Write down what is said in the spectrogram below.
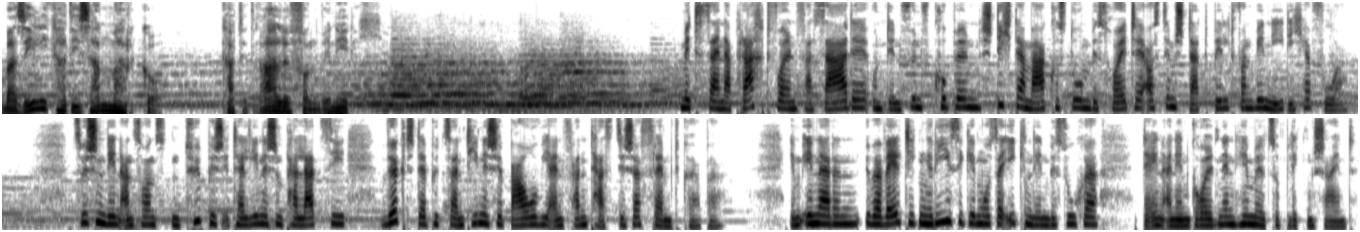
Basilica di San Marco, Kathedrale von Venedig. Mit seiner prachtvollen Fassade und den fünf Kuppeln sticht der Markusdom bis heute aus dem Stadtbild von Venedig hervor. Zwischen den ansonsten typisch italienischen Palazzi wirkt der byzantinische Bau wie ein fantastischer Fremdkörper. Im Inneren überwältigen riesige Mosaiken den Besucher, der in einen goldenen Himmel zu blicken scheint.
